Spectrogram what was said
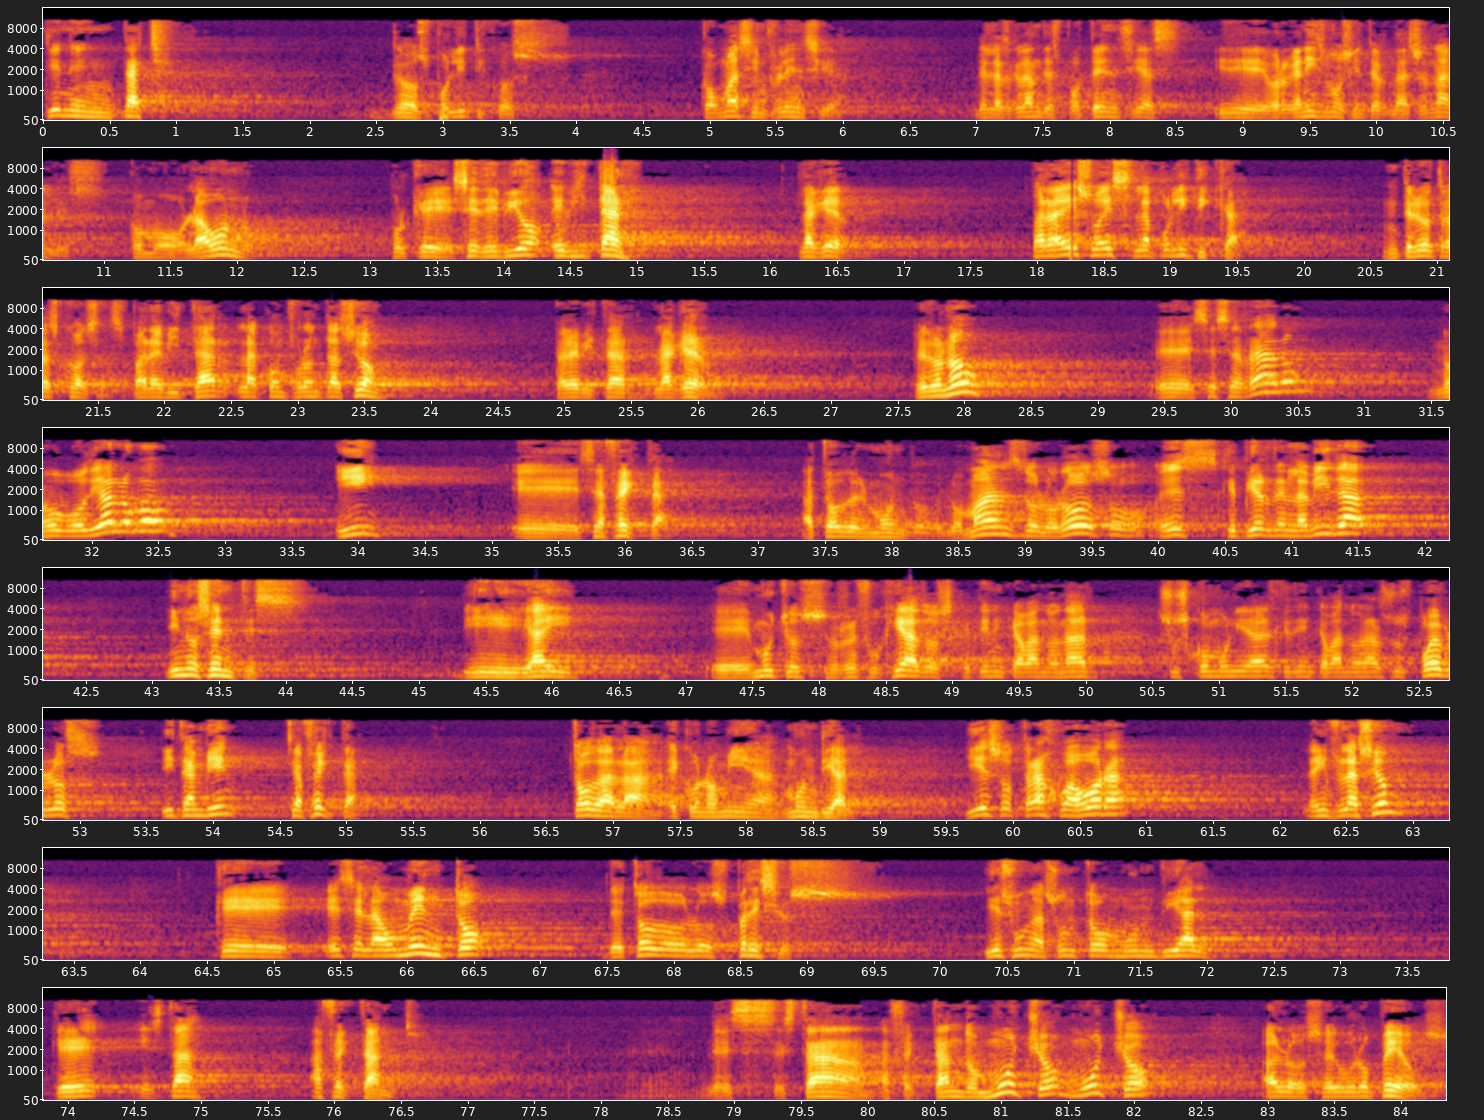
Tienen tacha los políticos con más influencia de las grandes potencias y de organismos internacionales como la ONU, porque se debió evitar la guerra. Para eso es la política entre otras cosas, para evitar la confrontación, para evitar la guerra. Pero no, eh, se cerraron, no hubo diálogo y eh, se afecta a todo el mundo. Lo más doloroso es que pierden la vida inocentes y hay eh, muchos refugiados que tienen que abandonar sus comunidades, que tienen que abandonar sus pueblos y también se afecta toda la economía mundial. Y eso trajo ahora la inflación, que es el aumento de todos los precios y es un asunto mundial que está afectando. Les está afectando mucho, mucho a los europeos.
